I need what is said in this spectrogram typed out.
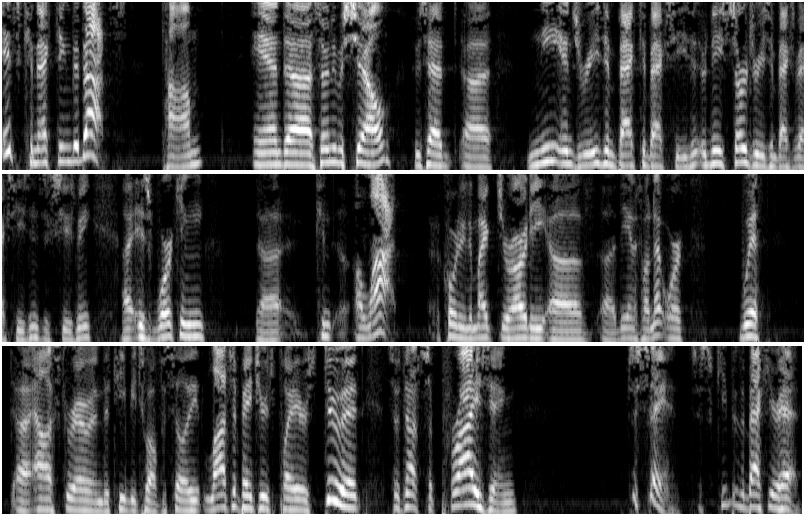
It's connecting the dots, Tom. And, uh, Sony Michel, who's had, uh, knee injuries in back-to-back seasons, or knee surgeries in back-to-back seasons, excuse me, uh, is working, uh, a lot according to Mike Giardi of uh, the NFL Network, with uh, Alex Guerrero in the TB12 facility. Lots of Patriots players do it, so it's not surprising. Just saying, just keep it in the back of your head.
